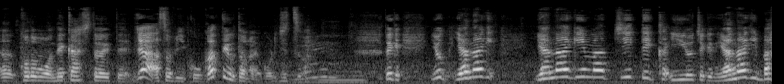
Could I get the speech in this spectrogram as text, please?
あ子供を寝かしといてじゃあ遊び行こうかっていう歌なんよこれ実は。だけどよく柳柳町ってか言いよっちゃうけど柳橋っ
